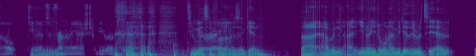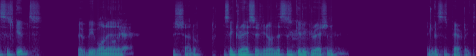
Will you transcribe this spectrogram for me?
Oh, teammates in front of me. I should be rotating. Teammates in front of us again. But I wouldn't, uh, you know, you don't want to immediately rotate out. This is good, but we want to okay. just shadow. It's aggressive, you know, and this is good aggression. Mm, I think this is perfect.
